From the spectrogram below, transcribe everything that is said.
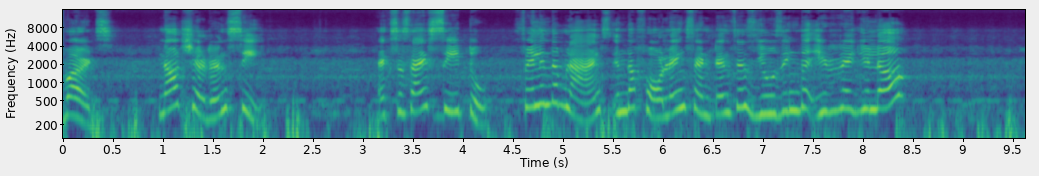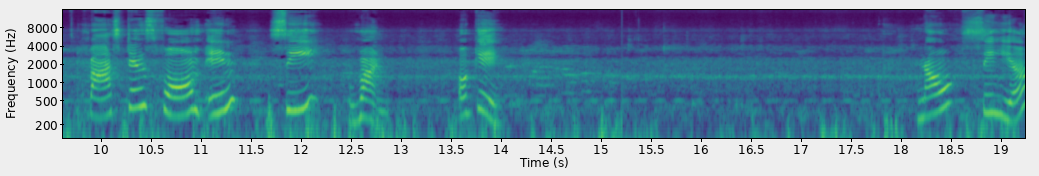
words. Now children see exercise c2 fill in the blanks in the following sentences using the irregular past tense form in c1 okay. Now see here.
